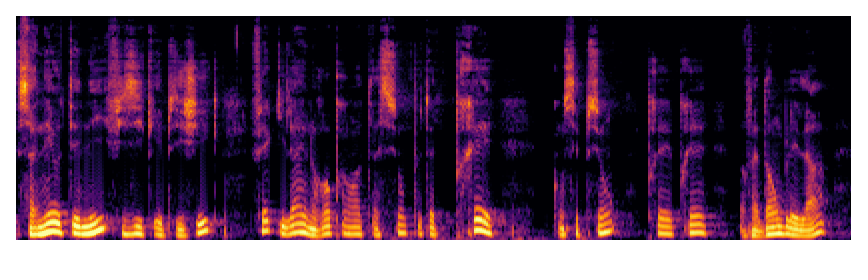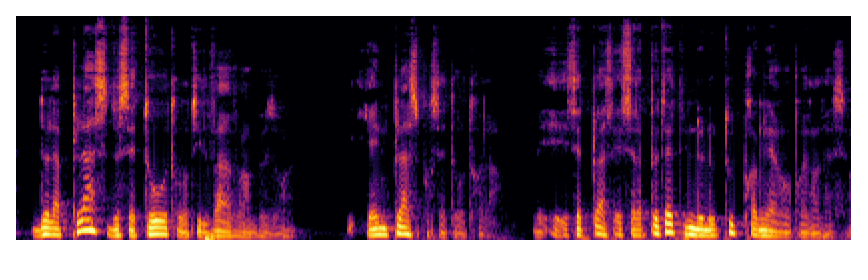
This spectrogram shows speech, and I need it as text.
sa néothénie physique et psychique fait qu'il a une représentation peut-être pré-conception, pré, pré, enfin d'emblée là, de la place de cet autre dont il va avoir besoin. Il y a une place pour cet autre-là. Et cette place, et c'est peut-être une de nos toutes premières représentations.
